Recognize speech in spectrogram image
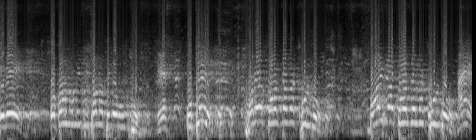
দেবে। তখন আমি বিছানা থেকে উঠবো। উঠে ঘরের দরজাটা খুলবো। বাইরের দরজাটা খুলবো। হ্যাঁ।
